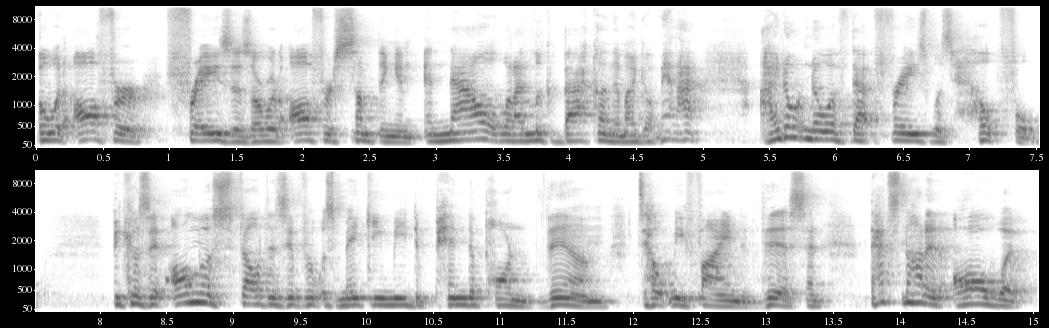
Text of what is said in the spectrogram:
but would offer phrases or would offer something. And, and now when I look back on them, I go, man, I, I don't know if that phrase was helpful because it almost felt as if it was making me depend upon them to help me find this. And that's not at all what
